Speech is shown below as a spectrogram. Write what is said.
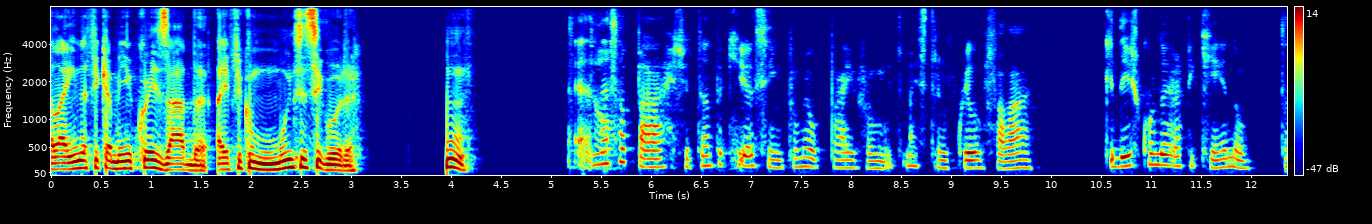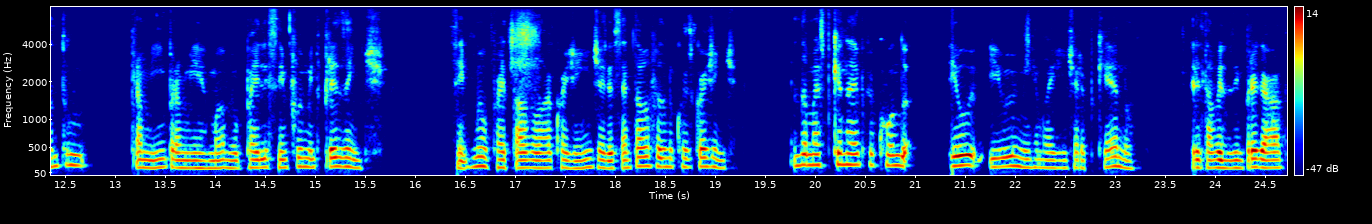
Ela ainda fica meio coisada. Aí eu fico muito insegura. Hum. É, nessa parte, tanto que, assim, pro meu pai foi muito mais tranquilo falar que desde quando eu era pequeno, tanto pra mim, pra minha irmã, meu pai, ele sempre foi muito presente. Sempre meu pai tava lá com a gente, ele sempre tava fazendo coisa com a gente. Ainda mais porque na época quando eu, eu e minha irmã, a gente era pequeno, ele tava desempregado.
